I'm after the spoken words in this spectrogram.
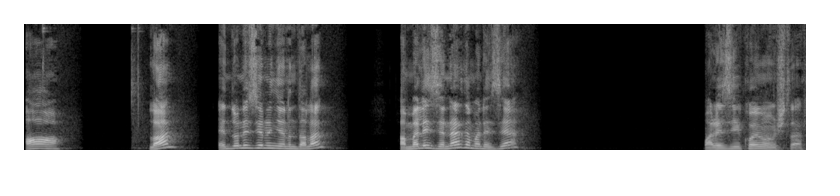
Aa. Lan Endonezya'nın yanında lan. Ha Malezya nerede Malezya? Malezya'yı koymamışlar.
